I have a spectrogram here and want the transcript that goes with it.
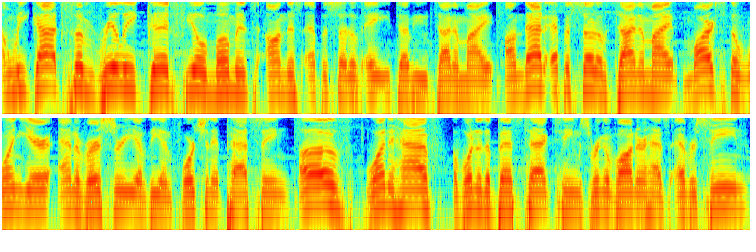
And we got some really good feel moments on this episode episode of AEW Dynamite. On that episode of Dynamite marks the one year anniversary of the unfortunate passing of one half of one of the best tag teams Ring of Honor has ever seen,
